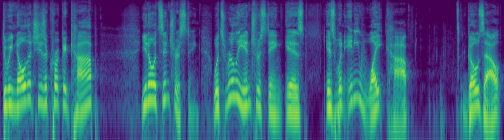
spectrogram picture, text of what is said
Do we know that she's a crooked cop? You know what's interesting? What's really interesting is is when any white cop goes out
